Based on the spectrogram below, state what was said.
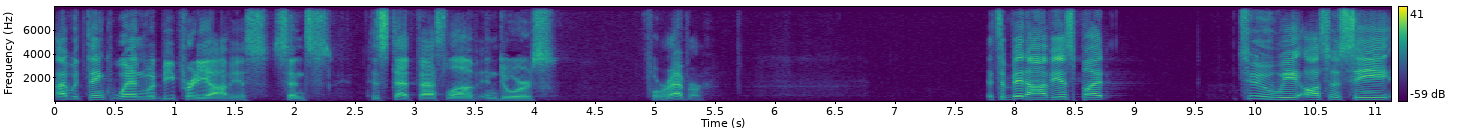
I would think when would be pretty obvious since his steadfast love endures forever. It's a bit obvious, but two, we also see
